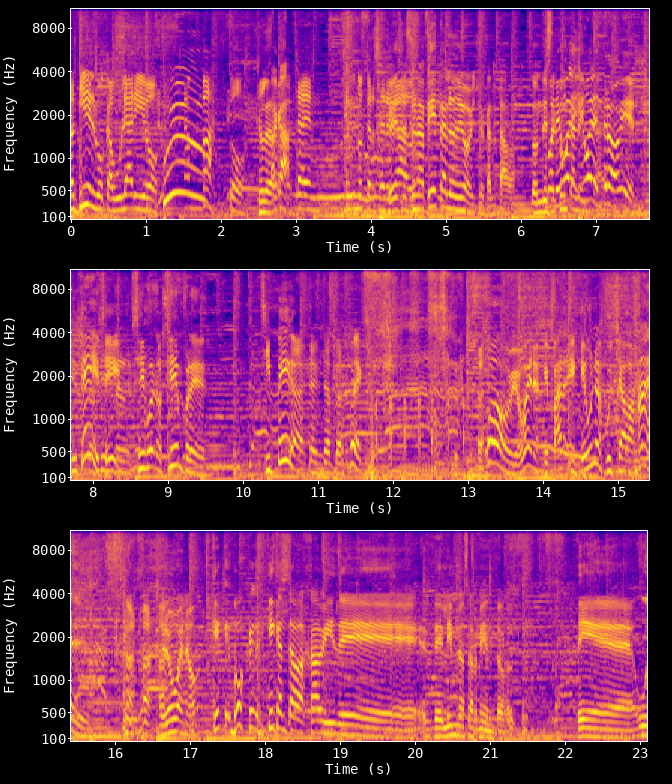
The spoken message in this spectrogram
No tiene el vocabulario tan vasto. Claro. Acá. Está en segundo o tercer Pero eso es una fiesta lo de hoy, yo cantaba. Donde Bueno, se igual, igual entraba bien. Sí, sí. Sí, bueno, siempre. Si pega, está, está perfecto. Obvio, bueno, es que, par- es que uno escuchaba mal. Pero bueno, ¿qué, ¿vos qué, qué cantaba Javi de, del himno Sarmiento? De uy,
